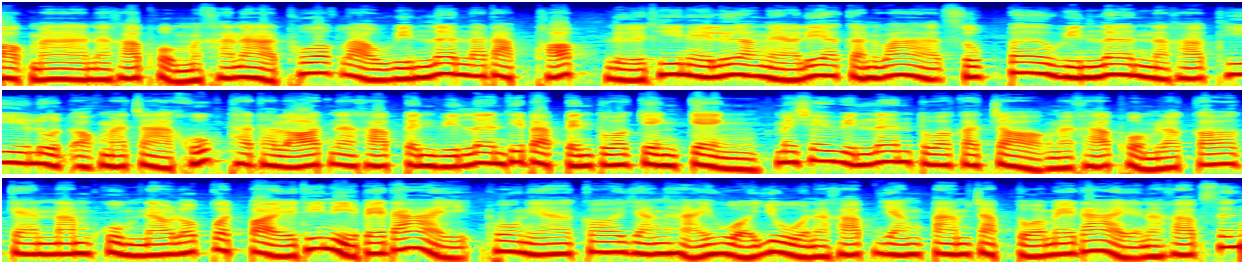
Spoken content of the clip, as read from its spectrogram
ออกมานะครับผมขนาดพวกเหล่าวินเลนระดับท็อปหรือที่ในเรื่องเนี่ยเรียกกันว่าซูเปอร์วินเลนนะครับที่หลุดออกมาจากคุกทาทารอสนะครับเป็นวินเลนที่แบบเป็นตัวเก่งๆไม่ใช่วินเล่นตัวกระจอกนะครับผมแล้วก็แกนนำกลุ่มแนวรบปลดปล่อยที่หนีไปได้ พวกนี้ก็ยังหายหัวอยู่นะครับยังตามจับตัวไม่ได้นะครับ ซึ่ง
